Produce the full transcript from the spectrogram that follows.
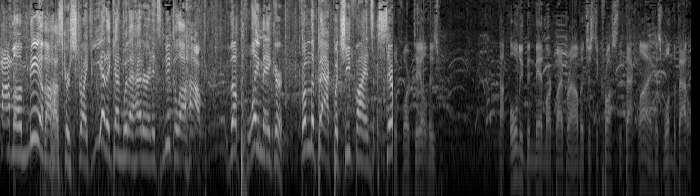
Mamma mia, the Huskers strike yet again with a header, and it's Nicola Hauk, the playmaker from the back, but she finds Sarah. So far, Dale has not only been man marked by Brown, but just across the back line has won the battle.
